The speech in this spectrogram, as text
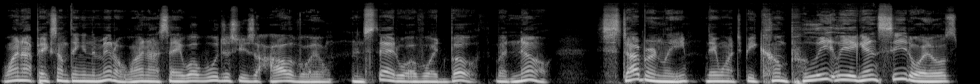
Why not pick something in the middle? Why not say, well, we'll just use olive oil instead? We'll avoid both. But no, stubbornly, they want to be completely against seed oils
